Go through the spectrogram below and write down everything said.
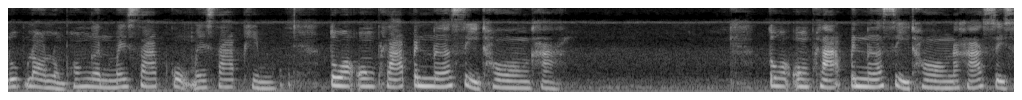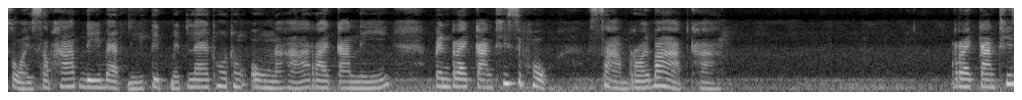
รูปหล่อหลวงพ่อเงินไม่ทราบกุไม่ทราบพิมพ์ ตัวองค์พระเป็นเนื้อสีทองค่ะ ตัวองค์พระเป็นเนื้อสีทองนะคะ สีสวยสภาพดีแบบนี้ติดเม็ดแร่ทั่วทั้งองค์นะคะ รายการนี้เป็นรายการที่ 16 300 บาทค่ะ รายการที่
